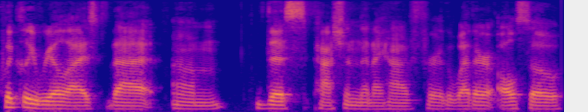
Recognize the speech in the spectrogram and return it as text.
quickly realized that um, this passion that I have for the weather also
